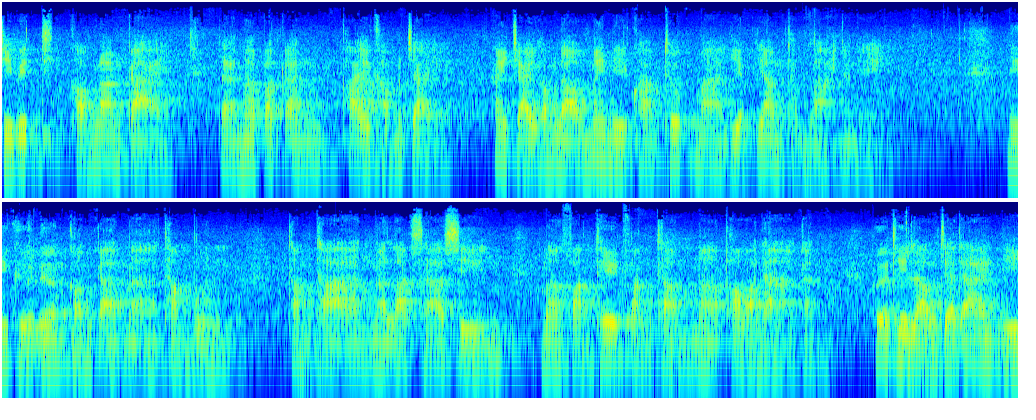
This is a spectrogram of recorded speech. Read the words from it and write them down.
ชีวิตของร่างกาย แต่มาประกันภัยของใจ ให้ใจของเราไม่มีความทุกข์มาเหยียบย่ำทำลายนั่นเอง นี่คือเรื่องของการมาทำบุญทำทานมารักษาศีล มาฟังเทศฟังธรรมมาภาวนากัน เพื่อที่เราจะได้มี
